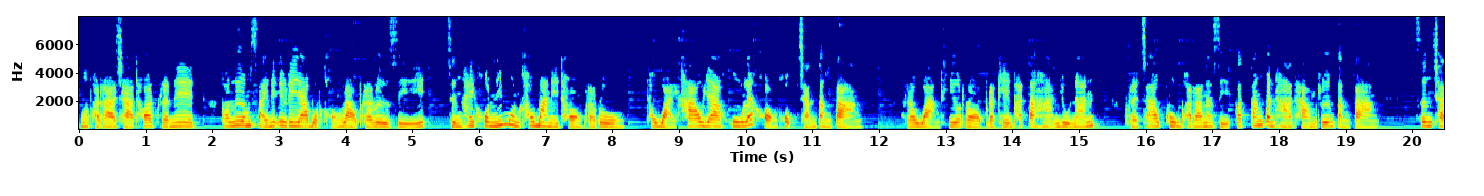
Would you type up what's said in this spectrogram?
เมื่อพระราชาทอดพระเนตร ก็เลื่อมใสในอิริยาบถของเหล่าพระฤาษีจึงให้คนนิมนต์เข้ามาในท้องพระโรง ถวายข้าวยาคูและของขบฉันต่างๆ ระหว่างที่รอประเคนพัตตาหารอยู่นั้น พระเจ้ากรุงพาราณสีก็ตั้งปัญหาถามเรื่องต่างๆ ซึ่งฉั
